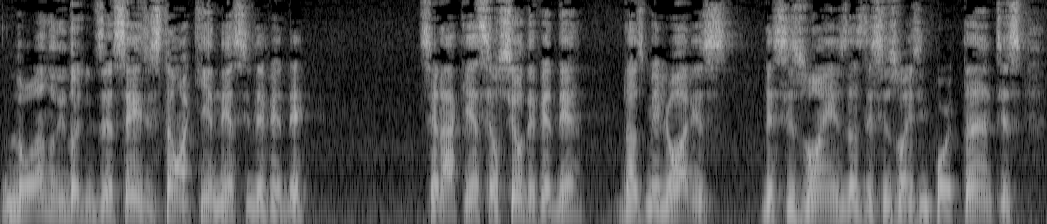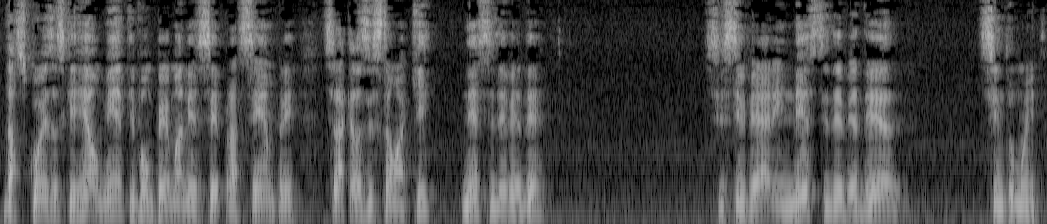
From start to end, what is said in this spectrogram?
no ano de 2016 estão aqui nesse DVD? Será que esse é o seu DVD das melhores decisões, das decisões importantes, das coisas que realmente vão permanecer para sempre? Será que elas estão aqui nesse DVD? Se estiverem neste DVD, sinto muito.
